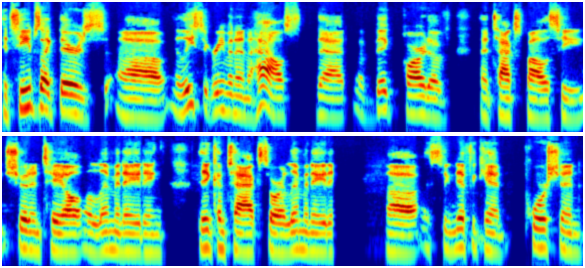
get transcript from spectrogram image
It seems like there's uh, at least agreement in the House that a big part of that tax policy should entail eliminating the income tax or eliminating uh, a significant portion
